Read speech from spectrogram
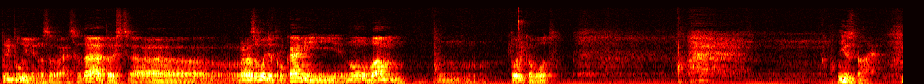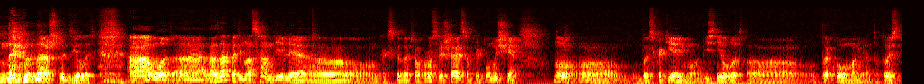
приплыли называется, да, то есть разводят руками и, ну, вам только вот не знаю, да, что делать. А, вот, а на Западе на самом деле, э, как сказать, вопрос решается при помощи, ну, э, то есть, как я ему объяснил, вот э, такого момента. То есть,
